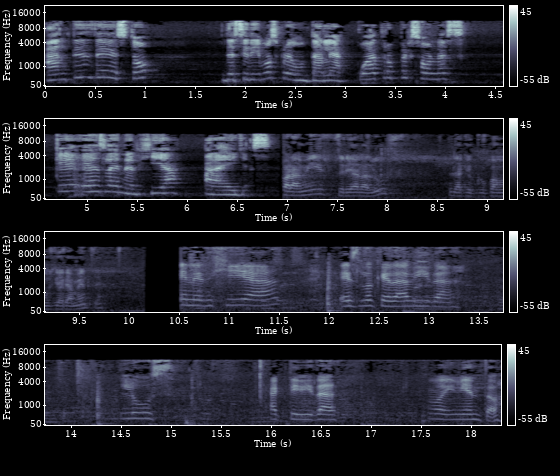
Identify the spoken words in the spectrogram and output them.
Antes de esto, decidimos preguntarle a cuatro personas qué es la energía para ellas. Para mí sería la luz, la que ocupamos diariamente. Energía es lo que da vida. Luz actividad, movimiento.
